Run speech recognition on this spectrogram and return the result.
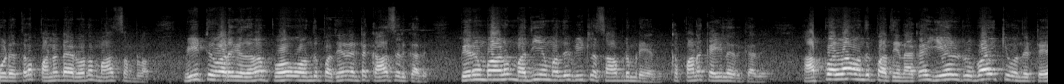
ஊடகத்தில் பன்னெண்டாயிரம் ரூபா தான் மாச சம்பளம். வீட்டு வாடகை இதெல்லாம் போக வந்து பார்த்தீங்கன்னா என்கிட்ட காசு இருக்காது. பெரும்பாலும் மதியம் வந்து வீட்டில் சாப்பிட முடியாது. பணம் கையில் இருக்காது. அப்போல்லாம் வந்து பார்த்தீங்கன்னாக்கா ஏழு ரூபாய்க்கு வந்துட்டு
